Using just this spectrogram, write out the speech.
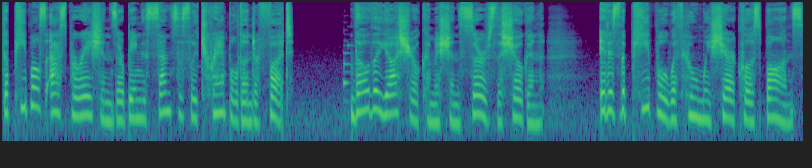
the people's aspirations are being senselessly trampled underfoot. Though the Yashiro Commission serves the Shogun, it is the people with whom we share close bonds,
